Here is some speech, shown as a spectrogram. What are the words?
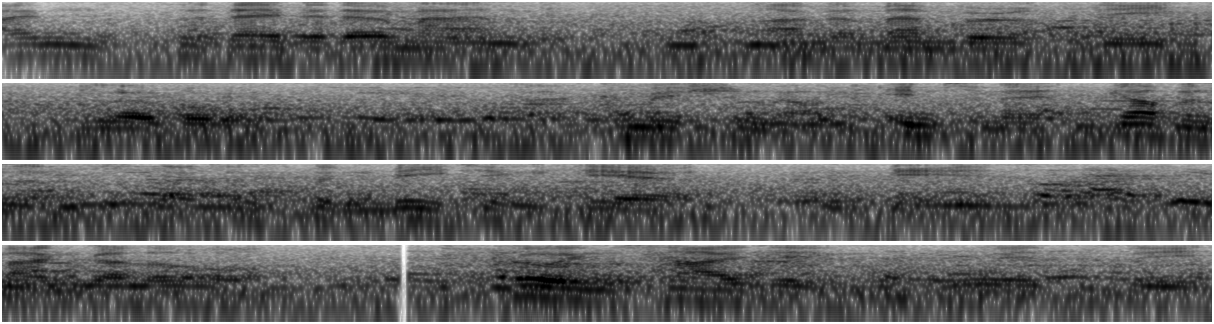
I'm Sir David Omand. I'm a member of the Global uh, Commission on Internet Governance that has been meeting here in Bangalore, coinciding with the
